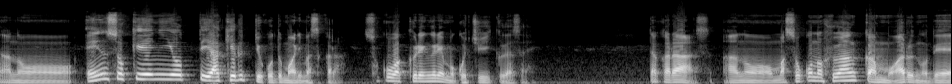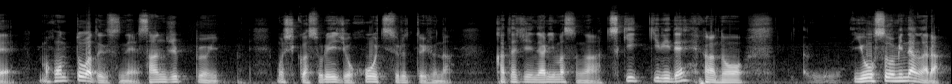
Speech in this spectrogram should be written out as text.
あの、塩素系によって焼けるっていうこともありますから、そこはくれぐれもご注意ください。だから、あの、まあ、そこの不安感もあるので、まあ、本当はですね、30分、もしくはそれ以上放置するというふうな形になりますが、付きっきりで、あの、様子を見ながら、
